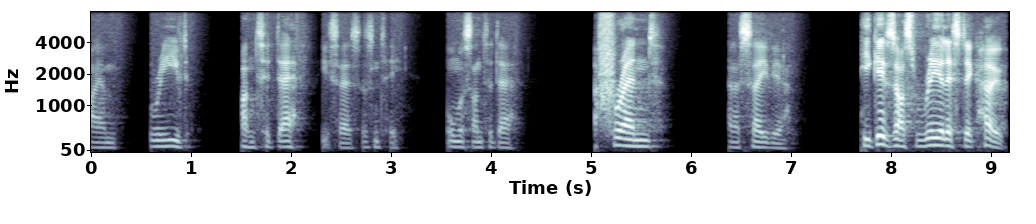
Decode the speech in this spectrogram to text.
I am grieved unto death, he says, doesn't he? Almost unto death. A friend and a savior. He gives us realistic hope.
